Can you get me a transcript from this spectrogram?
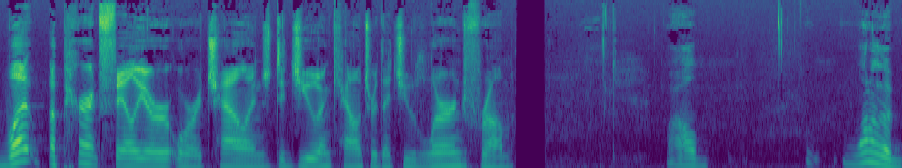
what apparent failure or a challenge did you encounter that you learned from? Well, one of the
